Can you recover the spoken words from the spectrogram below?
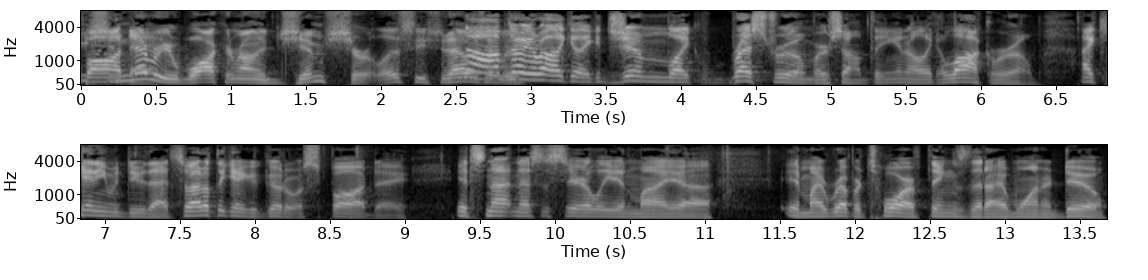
spa. should day. never be walking around the gym shirtless. You should have No, I'm every- talking about like like a gym, like restroom or something. You know, like a locker room. I can't even do that. So I don't think I could go to a spa day. It's not necessarily in my uh, in my repertoire of things that I want to do.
